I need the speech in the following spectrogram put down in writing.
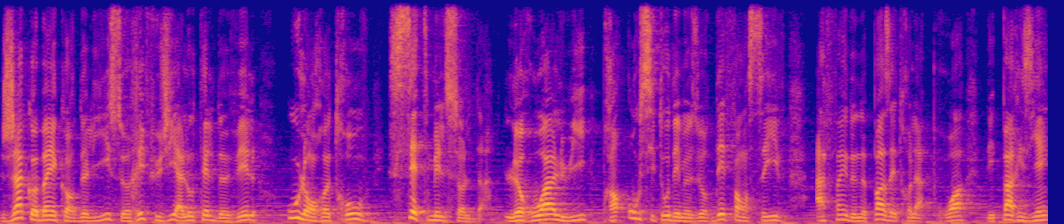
Jacobin Cordelier se réfugie à l'hôtel de ville où l'on retrouve 7000 soldats. Le roi, lui, prend aussitôt des mesures défensives afin de ne pas être la proie des Parisiens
